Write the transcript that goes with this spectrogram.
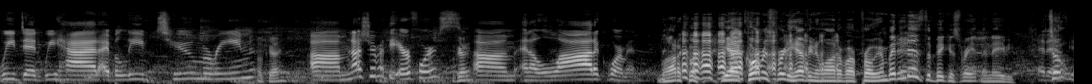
we did we had i believe two marine Okay. I'm um, not sure about the air force Okay. um, and a lot of corpsmen A lot of cor- yeah, Corpsman's pretty heavy in a lot of our program, but it is the biggest rate in the Navy. It so, is,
